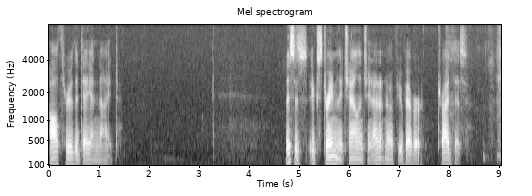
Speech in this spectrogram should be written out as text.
all through the day and night. This is extremely challenging. I don't know if you've ever tried this.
